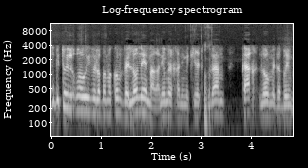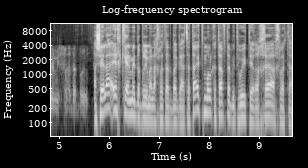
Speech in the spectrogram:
זה ביטוי לא ראוי ולא במקום, ולא נאמר. אני אומר לך, אני מכיר את. אוקיי. כולם. כך לא מדברים במשרד הבריאות. השאלה איך כן מדברים על החלטת בג"ץ. אתה אתמול כתבת בטוויטר אחרי ההחלטה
